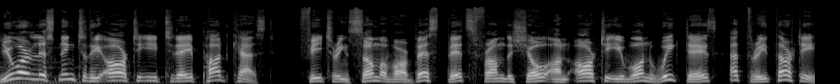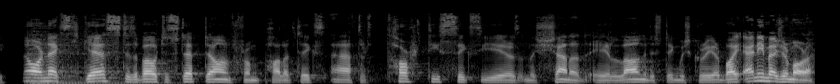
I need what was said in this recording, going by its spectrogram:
You are listening to the RTE Today podcast, featuring some of our best bits from the show on RTE1 weekdays at 3:30. Now our next guest is about to step down from politics after 36 years in the Seanad, a long and distinguished career by any measure, Maura.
